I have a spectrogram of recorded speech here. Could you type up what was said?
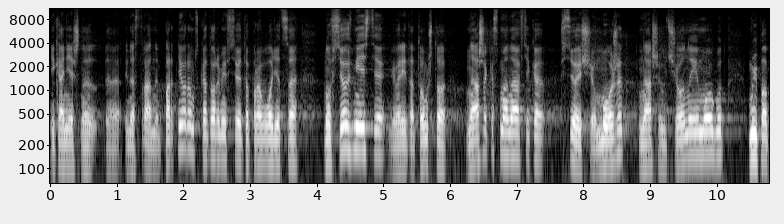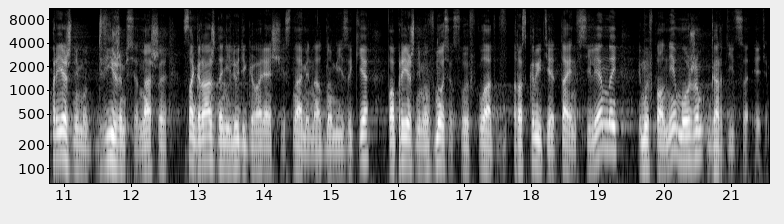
и, конечно, э, иностранным партнерам, с которыми все это проводится. Но все вместе говорит о том, что наша космонавтика все еще может, наши ученые могут, мы по-прежнему движемся, наши сограждане, люди, говорящие с нами на одном языке, по-прежнему вносят свой вклад в раскрытие тайн Вселенной, и мы вполне можем гордиться этим.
